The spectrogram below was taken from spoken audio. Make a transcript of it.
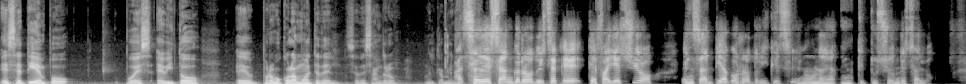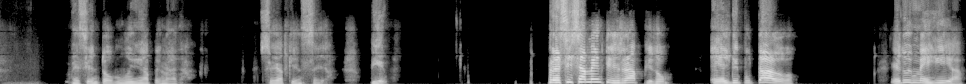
ese tiempo pues evitó, eh, provocó la muerte de él, se desangró en el camino. Ah, Se desangró. Dice que, que falleció en Santiago Rodríguez, en una institución de salud. Me siento muy apenada, sea quien sea. Bien. Precisamente y rápido, el diputado Edwin Mejía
